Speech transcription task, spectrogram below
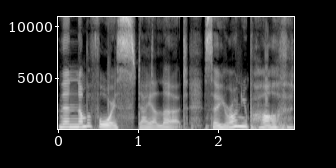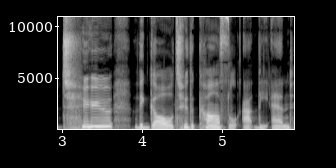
then number four is stay alert. So you're on your path to the goal, to the castle at the end.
